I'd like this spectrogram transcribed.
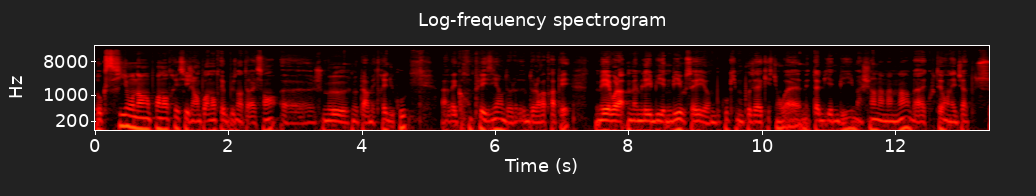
Donc si on a un point d'entrée, si j'ai un point d'entrée plus intéressant, euh, je, me, permettrai du coup avec grand plaisir de, le rattraper. Mais voilà, même les BNB, vous savez, il y a beaucoup qui m'ont posé la question Ouais, mais ta BNB, machin, nan, Bah écoutez, on est déjà plus,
